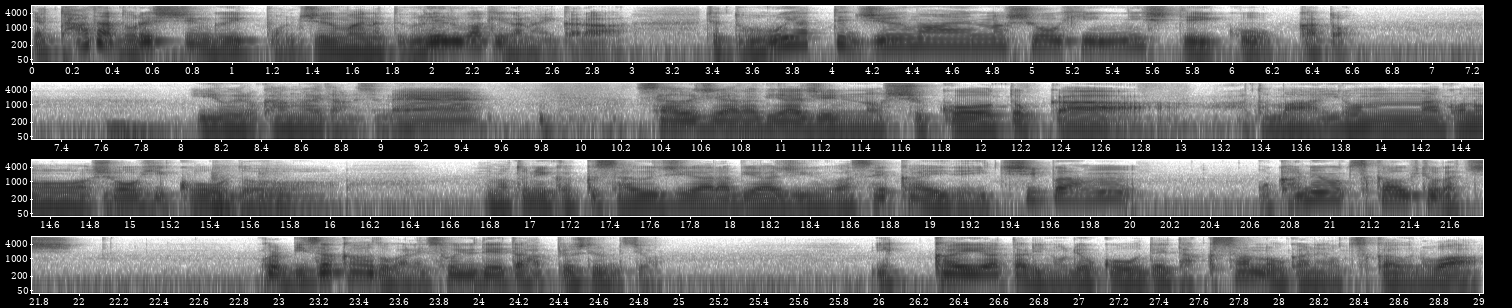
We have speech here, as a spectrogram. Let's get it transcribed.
やただドレッシング1本10万円なんて売れるわけがないからじゃあどうやって10万円の商品にしていこうかといろいろ考えたんですよねサウジアラビア人の趣向とかあとまあいろんなこの消費行動まあ、とにかくサウジアラビア人は世界で一番お金を使う人たちこれビザカードがね、そういうデータ発表してるんですよ。1回あたりの旅行でたくさんのお金を使うのは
